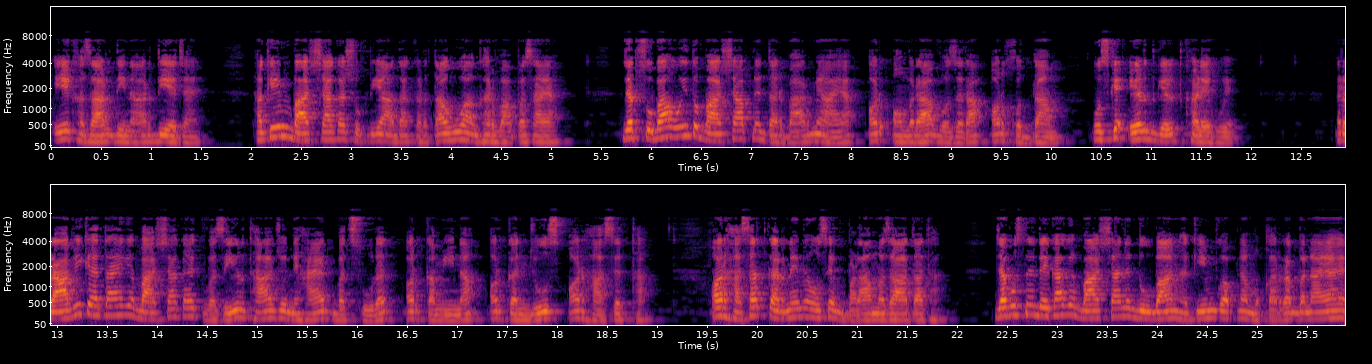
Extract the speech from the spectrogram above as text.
ایک ہزار دینار دیے جائیں۔ حکیم بادشاہ کا شکریہ ادا کرتا ہوا گھر واپس آیا۔ جب صبح ہوئی تو بادشاہ اپنے دربار میں آیا اور عمرہ وزرا اور خدام اس کے ارد گرد کھڑے ہوئے۔ راوی کہتا ہے کہ بادشاہ کا ایک وزیر تھا جو نہایت بدسورت اور کمینہ اور کنجوس اور حاسد تھا اور حسد کرنے میں اسے بڑا مزہ آتا تھا۔ جب اس نے دیکھا کہ بادشاہ نے دوبان حکیم کو اپنا مقرب بنایا ہے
